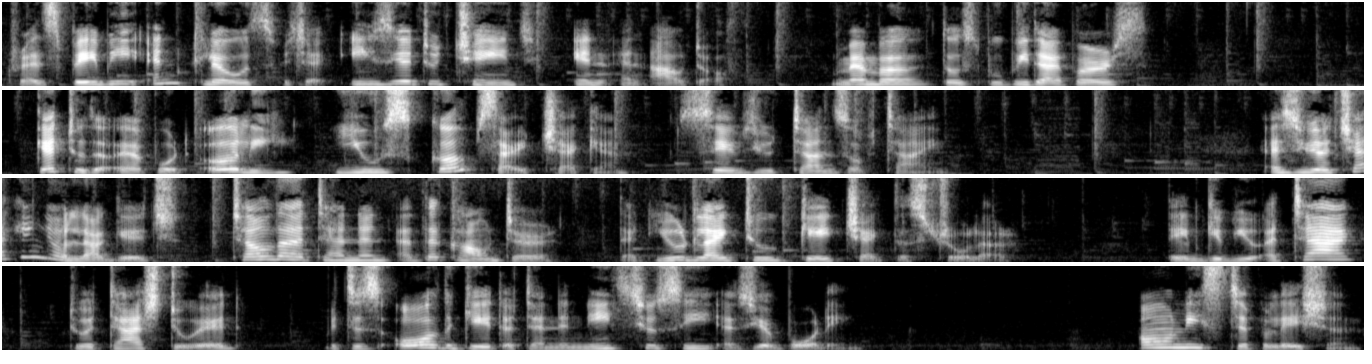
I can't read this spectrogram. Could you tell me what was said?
dress baby in clothes which are easier to change in and out of. Remember those poopy diapers? Get to the airport early, use curbside check in, saves you tons of time. As you are checking your luggage, tell the attendant at the counter that you'd like to gate check the stroller. They'll give you a tag to attach to it, which is all the gate attendant needs to see as you're boarding. Only stipulation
